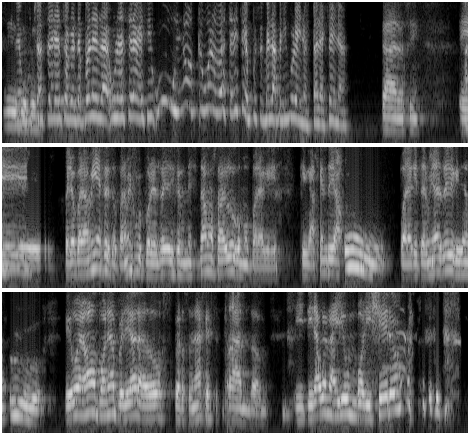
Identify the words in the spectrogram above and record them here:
Sí, de mucho sí. hacer eso, que te ponen la- una escena que decís, uy, no, qué bueno que va a estar esto, y después ves la película y no está la escena. Claro, sí. Eh, pero para mí es eso, para mí fue por el trailer, dijeron, necesitamos algo como para que, que la gente diga, uh, para que termine el trailer y que digan, uh. Y bueno, vamos a poner a pelear a dos personajes random. Y tiraron ahí un bolillero.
